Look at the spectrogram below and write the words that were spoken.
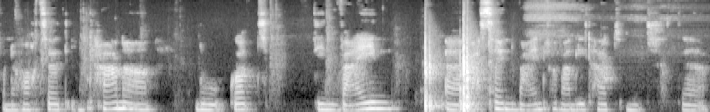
von der Hochzeit in Kana, wo Gott den Wein, äh, Wasser in Wein verwandelt hat. Und der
